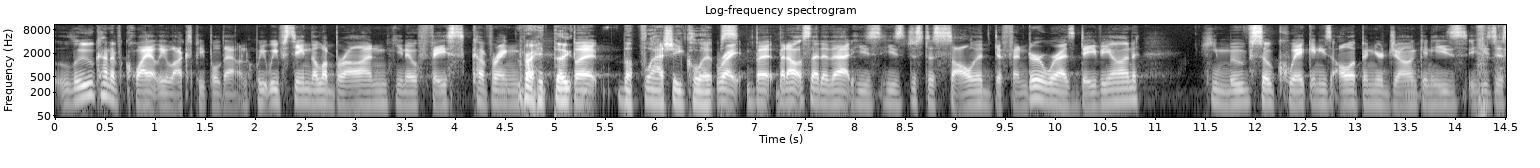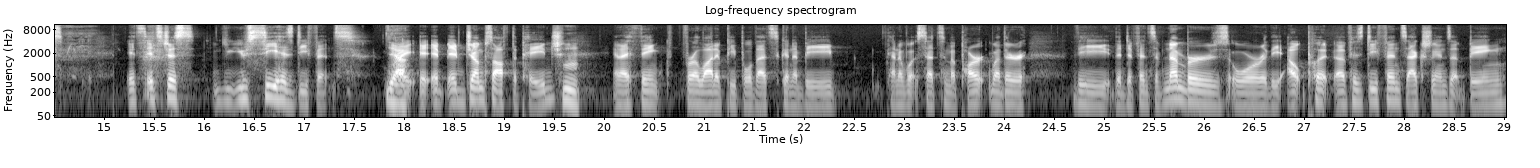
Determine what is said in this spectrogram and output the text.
Lu kind of quietly locks people down. We we've seen the LeBron, you know, face covering, Right. The, but the flashy clips. Right, but but outside of that, he's he's just a solid defender. Whereas Davion, he moves so quick and he's all up in your junk, and he's he's just it's it's just you, you see his defense. Yeah. right? It, it, it jumps off the page, hmm. And I think for a lot of people, that's going to be kind of what sets him apart. Whether the the defensive numbers or the output of his defense actually ends up being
